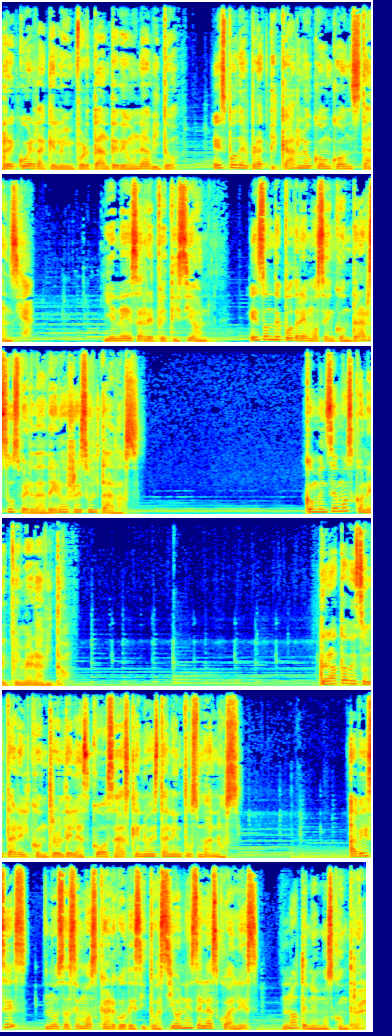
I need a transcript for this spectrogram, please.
Recuerda que lo importante de un hábito es poder practicarlo con constancia. Y en esa repetición es donde podremos encontrar sus verdaderos resultados. Comencemos con el primer hábito. Trata de soltar el control de las cosas que no están en tus manos. A veces nos hacemos cargo de situaciones de las cuales no tenemos control.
